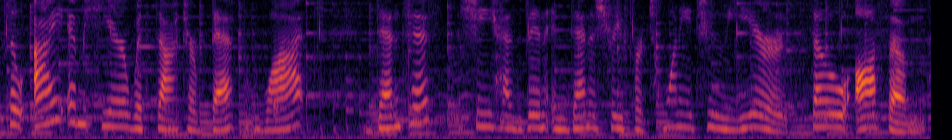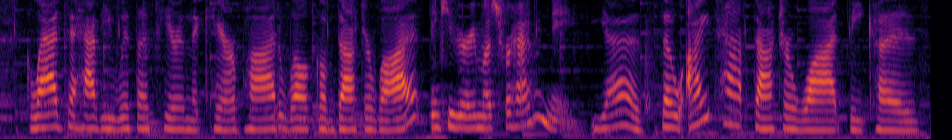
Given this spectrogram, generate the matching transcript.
So, I am here with Dr. Beth Watt dentist. She has been in dentistry for 22 years. So awesome. Glad to have you with us here in the Care Pod. Welcome, Dr. Watt. Thank you very much for having me. Yes. So I tapped Dr. Watt because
